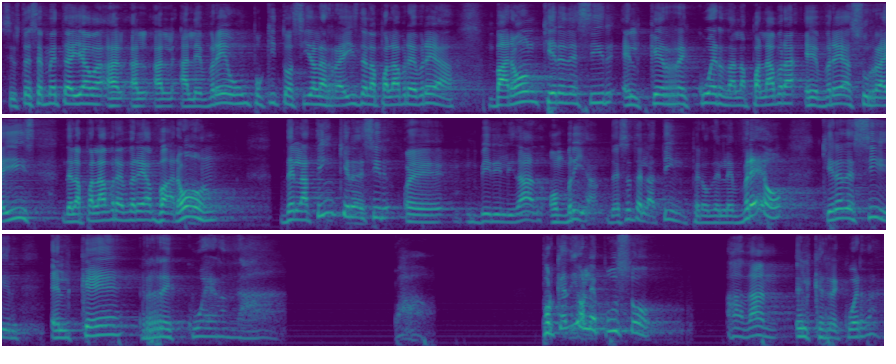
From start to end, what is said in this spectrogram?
Si usted se mete allá al, al, hebreo un poquito así a la raíz de la palabra hebrea, varón quiere decir el que recuerda. La palabra hebrea, su raíz de la palabra hebrea varón de latín quiere decir eh, virilidad, hombría, de ese es de latín, pero del hebreo quiere decir el que recuerda. Wow. ¿Por qué Dios le puso a Adán el que recuerda?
